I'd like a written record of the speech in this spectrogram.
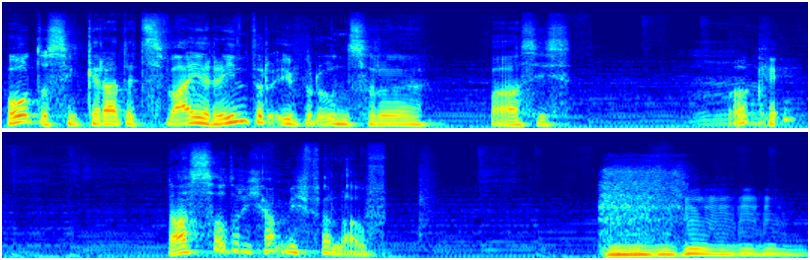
Oh, das sind gerade zwei Rinder über unsere Basis. Okay. Das oder ich habe mich verlaufen?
